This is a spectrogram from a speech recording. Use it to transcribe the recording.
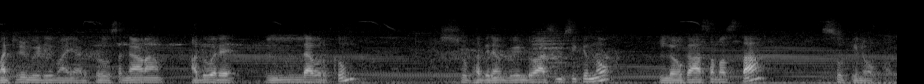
മറ്റൊരു വീഡിയോയുമായി അടുത്ത ദിവസം കാണാം. അതുവരെ എല്ലാവർക്കും ശുഭദിനം വീണ്ടും ആശംസിക്കുന്നു. ലോകാസമസ്ത സുഖിനോഭം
